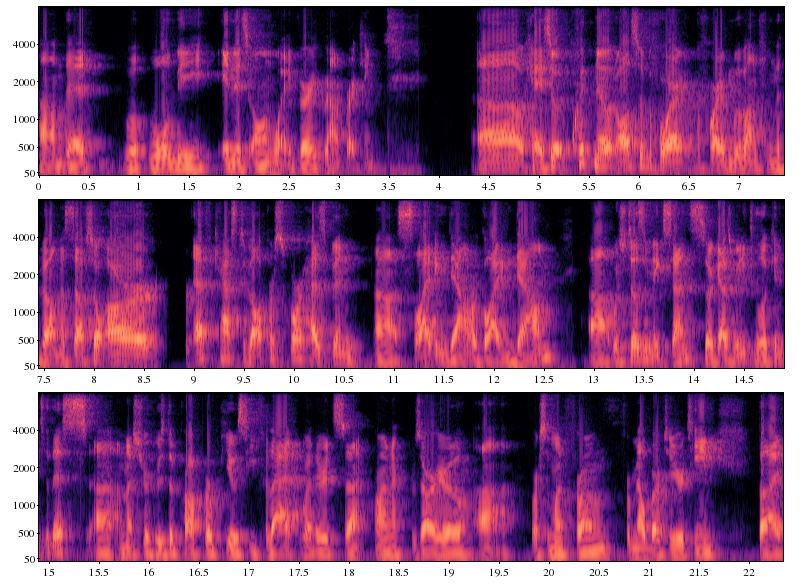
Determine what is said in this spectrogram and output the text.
um, that will, will, be, in its own way, very groundbreaking. Uh, okay, so quick note also before I, before I move on from the development stuff. So our FCAS developer score has been uh, sliding down or gliding down uh, which doesn't make sense. So, guys, we need to look into this. Uh, I'm not sure who's the proper POC for that, whether it's uh, Chronic, Rosario, uh, or someone from from Alberto, your team. But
